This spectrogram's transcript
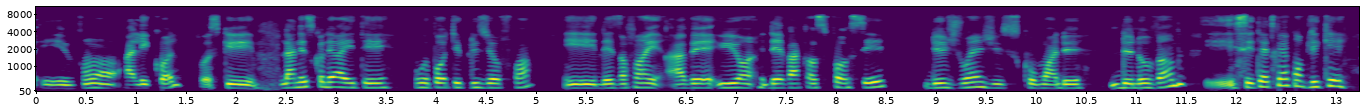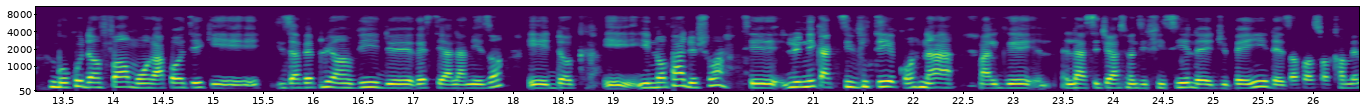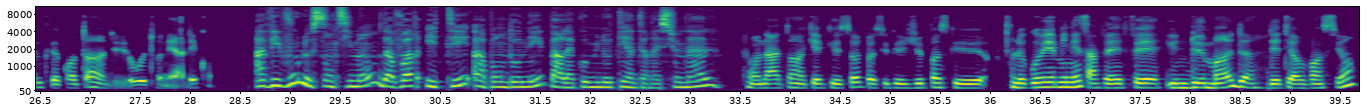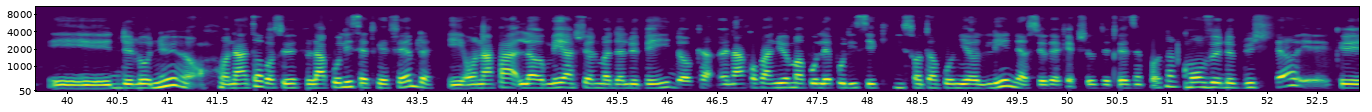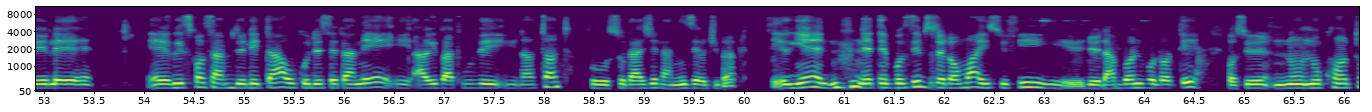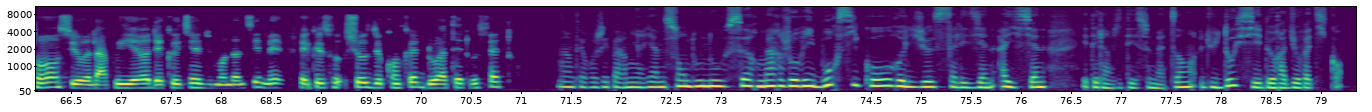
vont à l'école parce que l'année scolaire a été reportée plusieurs fois et les enfants avaient eu des vacances forcées de juin jusqu'au mois de, de novembre. Et c'était très compliqué. Beaucoup d'enfants m'ont rapporté qu'ils n'avaient plus envie de rester à la maison et donc ils n'ont pas de choix. C'est l'unique activité qu'on a malgré la situation difficile du pays. Les enfants sont quand même très contents de retourner à l'école. Avez-vous le sentiment d'avoir été abandonné par la communauté internationale? On attend en quelque sorte parce que je pense que le Premier ministre avait fait une demande d'intervention et de l'ONU. On attend parce que la police est très faible et on n'a pas l'armée actuellement dans le pays. Donc, un accompagnement pour les policiers qui sont en première ligne serait quelque chose de très important. Mon vœu le plus cher est que les responsables de l'État au cours de cette année arrivent à trouver une entente pour soulager la misère du peuple rien n'est impossible selon moi. Il suffit de la bonne volonté parce que nous, comptons sur la prière des chrétiens du monde entier, mais quelque chose de concret doit être fait. Interrogée par Myriam Sandouno, sœur Marjorie Boursicot, religieuse salésienne haïtienne, était l'invitée ce matin du dossier de Radio Vatican.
